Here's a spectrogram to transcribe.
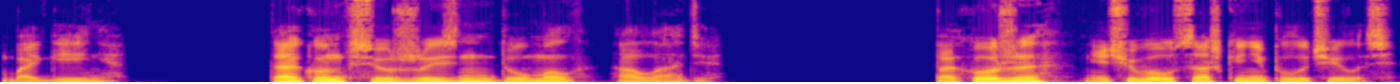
Богиня. Так он всю жизнь думал о Ладе. Похоже, ничего у Сашки не получилось.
